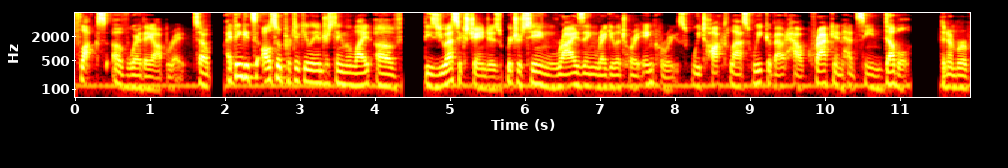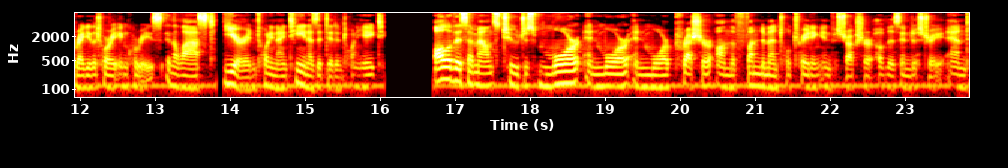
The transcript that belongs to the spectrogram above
flux of where they operate. So I think it's also particularly interesting in the light of these US exchanges, which are seeing rising regulatory inquiries. We talked last week about how Kraken had seen double the number of regulatory inquiries in the last year in 2019 as it did in 2018. All of this amounts to just more and more and more pressure on the fundamental trading infrastructure of this industry. And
